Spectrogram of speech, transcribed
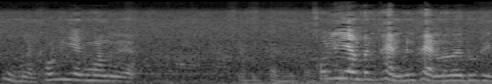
หเหมือนเขาเรียงมาเลยอะยังเป็นแผ่นเป็นแผ่นเขาเรียงเป็นแผ่นเป็นแผ่นมาเลยดูดิ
